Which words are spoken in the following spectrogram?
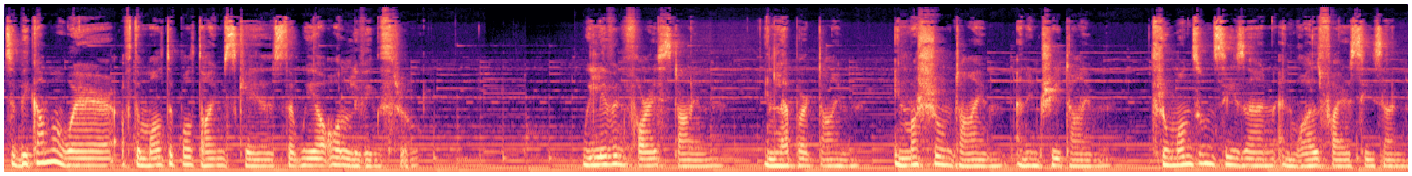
to become aware of the multiple time scales that we are all living through. We live in forest time, in leopard time, in mushroom time, and in tree time, through monsoon season and wildfire season,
